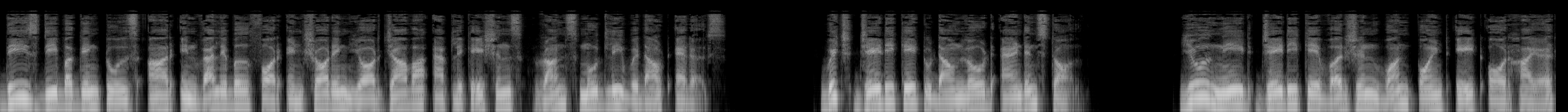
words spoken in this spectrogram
These debugging tools are invaluable for ensuring your Java applications run smoothly without errors. Which JDK to download and install? You'll need JDK version 1.8 or higher,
